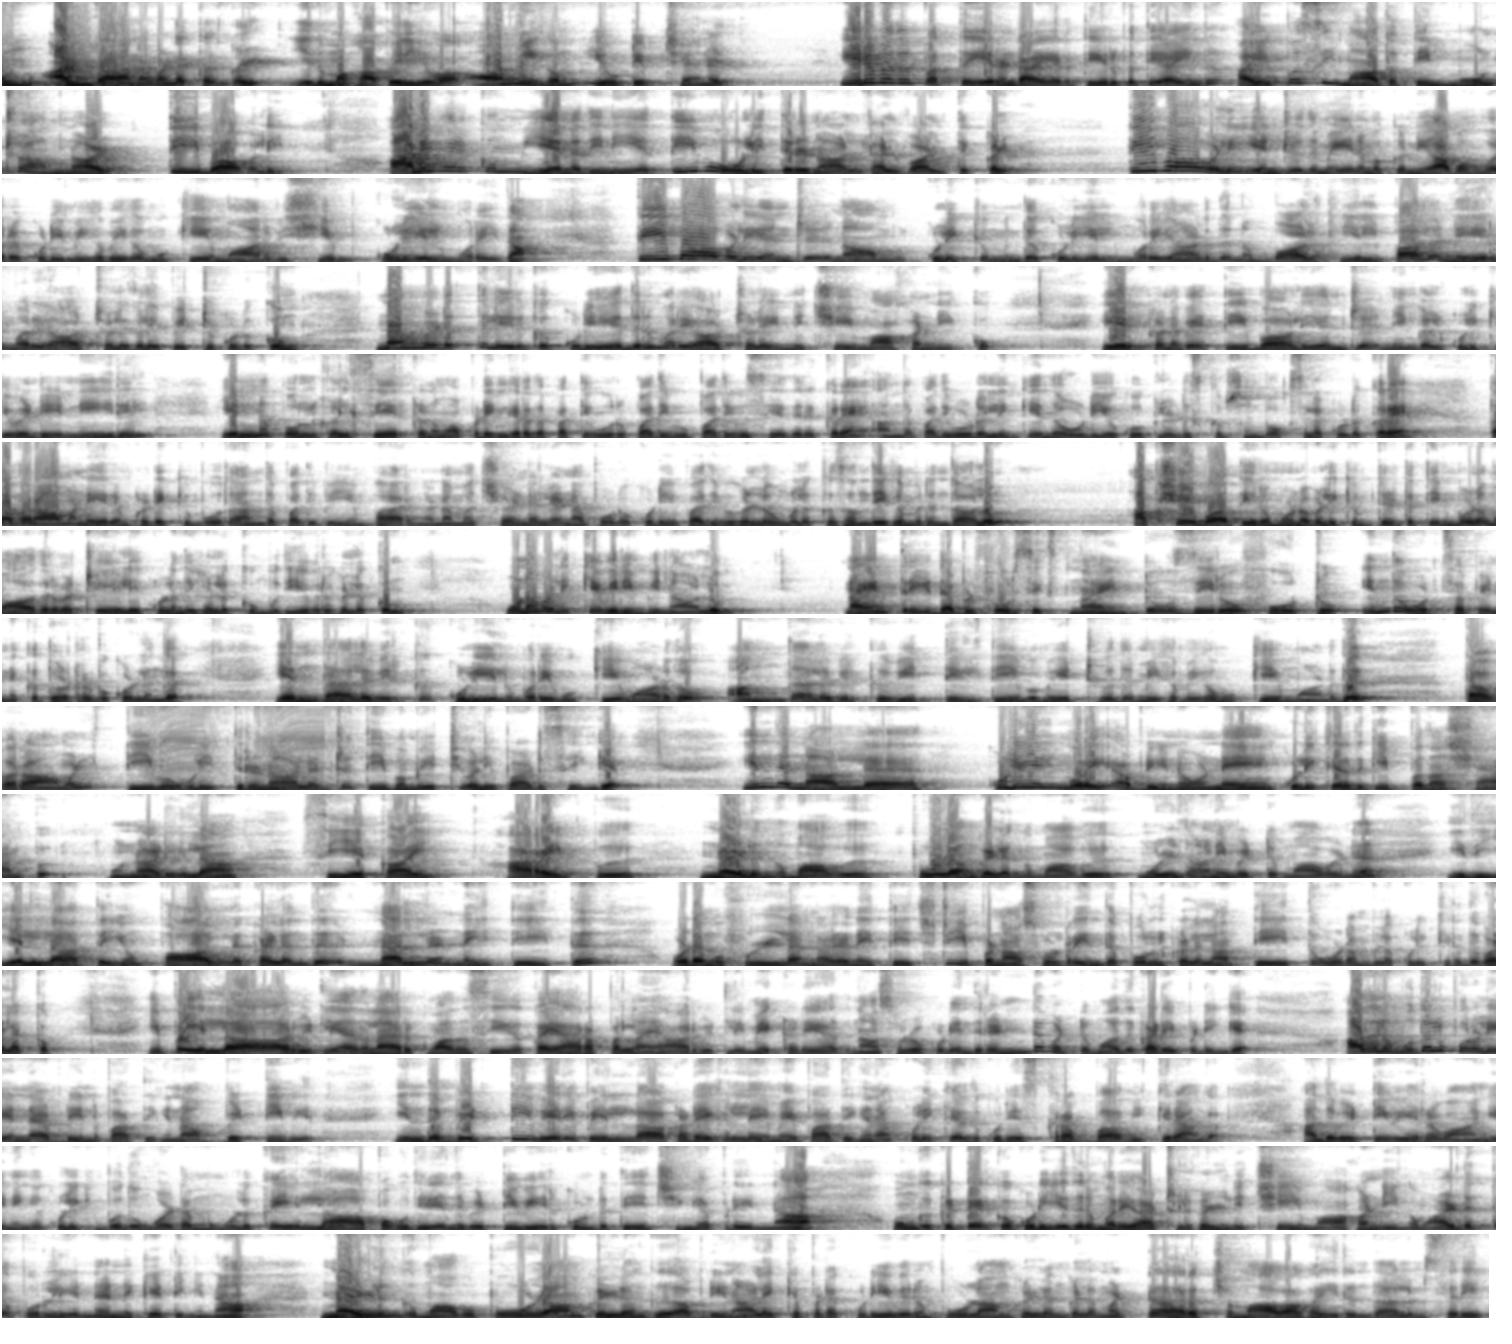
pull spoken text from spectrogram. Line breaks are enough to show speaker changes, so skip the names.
அனைவருக்கும் அன்பான வணக்கங்கள். இது மகா பெரியவா ஆன்மீகம் யூடியூப் சேனல். இருபது பத்து இரண்டாயிரத்தி இருபத்தி ஐந்து ஐப்பசி மாதத்தின் மூன்றாம் நாள் தீபாவளி. அனைவருக்கும் எனது இனிய தீப ஒளி திருநாள் நல்வாழ்த்துக்கள். தீபாவளி என்றதுமே நமக்கு ஞாபகம் வரக்கூடிய மிக மிக முக்கியமான விஷயம் குளியல் முறைதான். தீபாவளி அன்று நாம் குளிக்கும் இந்த குளியல் முறையானது நம் வாழ்க்கையில் பல நேர்மறை ஆற்றல்களை பெற்றுக் கொடுக்கும். நம்மிடத்தில் இருக்கக்கூடிய எதிர்மறை ஆற்றலை நிச்சயமாக நீக்கும். ஏற்கனவே தீபாவளி அன்று நீங்கள் குளிக்க வேண்டிய நீரில் என்ன பொருட்கள் சேர்க்கணும் அப்படிங்கிறத பற்றி ஒரு பதிவு பதிவு செய்திருக்கிறேன். அந்த பதிவோட லிங்க் இந்த ஆடியோ கோக்கில் டிஸ்கிரிப்ஷன் பாக்ஸில் கொடுக்குறேன். தவறாமல் நேரம் கிடைக்கும் போது அந்த பதிவையும் பாருங்கள் நம்ம சேனலில் நான் போடக்கூடிய பதிவுகளில் உங்களுக்கு சந்தேகம் இருந்தாலும் அக்ஷய பாத்திரம் உணவளிக்கும் திட்டத்தின் மூலம் ஆதரவற்ற ஏழை குழந்தைகளுக்கும் முதியவர்களுக்கும் உணவளிக்க விரும்பினாலும் nine three double four six nine two zero four two. இந்த வாட்ஸ்அப் எண்ணுக்கு தொடர்பு கொள்ளுங்க. எந்த அளவிற்கு குளியல் முறை முக்கியமானதோ அந்த அளவிற்கு வீட்டில் தீபம் ஏற்றுவது மிக மிக முக்கியமானது. தவறாமல் தீப ஒளி திருநாளன்று தீபம் ஏற்றி வழிபாடு செய்யுங்க. இந்த நாளில் குளியல் முறை அப்படின்னோடனே குளிக்கிறதுக்கு இப்போ தான் ஷாம்பு. முன்னாடியெல்லாம் சீயக்காய் அரைப்பு நலுங்கு மாவு பூலாங்கிழங்கு மாவு முள்தானி மெட்டு மாவுன்னு இது எல்லாத்தையும் பாலில் கலந்து நல்லெண்ணெய் தேய்த்து உடம்பு ஃபுல்லாக நலனை தேய்ச்சிட்டு இப்போ நான் சொல்கிற இந்த பொருட்களெல்லாம் தேய்த்து உடம்புல குளிக்கிறது வழக்கம். இப்போ எல்லார் வீட்லேயும் அதெல்லாம் இருக்கும். அதுவும் சீகக்காய் அரப்பெல்லாம் யார் வீட்லேயுமே கிடையாது. நான் சொல்லக்கூடிய இந்த ரெண்டை மட்டுமாவது கடைப்பிடிங்க. அதில் முதல் பொருள் என்ன அப்படின்னு பார்த்தீங்கன்னா வெட்டி வேர். இந்த வெட்டி வேர் இப்போ எல்லா கடைகள்லையுமே பார்த்தீங்கன்னா குளிக்கிறதுக்குரிய ஸ்க்ரப்பாக விற்கிறாங்க அந்த வெட்டி வேரை வாங்கி நீங்கள் குளிக்கும்போது உங்கள் உடம்பு முழுக்க எல்லா பகுதியிலையும் இந்த வெட்டி வேர் கொண்டு தேய்ச்சிங்க அப்படின்னா உங்ககிட்ட இருக்கக்கூடிய எதிர்மறை ஆற்றல்கள் நிச்சயமாக நீங்கள் அடுத்த பொருள் என்னன்னு கேட்டிங்கன்னா நலுங்கு மாவு பூலாங்கிழங்கு அப்படின்னு அழைக்கப்படக்கூடிய வெறும் பூலாங்கிழங்குல மட்டும் அரைச்ச மாவாக இருந்தாலும் சரி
